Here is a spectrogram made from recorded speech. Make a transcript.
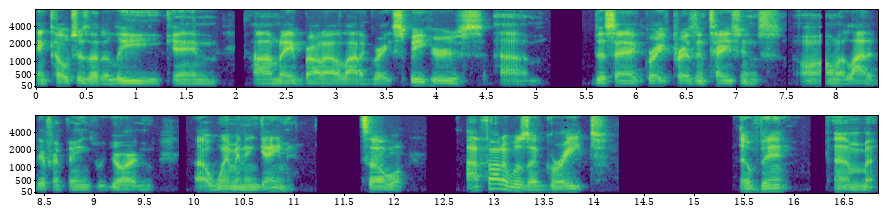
and coaches of the league. And um, they brought out a lot of great speakers. Um, just had great presentations on, on, a lot of different things regarding uh, women in gaming. So I thought it was a great event. Um,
